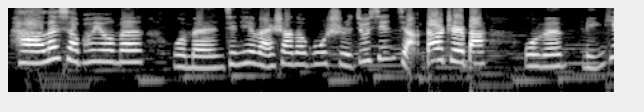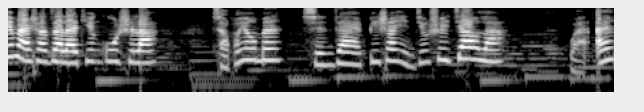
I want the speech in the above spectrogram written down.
好了，小朋友们，我们今天晚上的故事就先讲到这儿吧。我们明天晚上再来听故事啦。小朋友们，现在闭上眼睛睡觉啦。晚安。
